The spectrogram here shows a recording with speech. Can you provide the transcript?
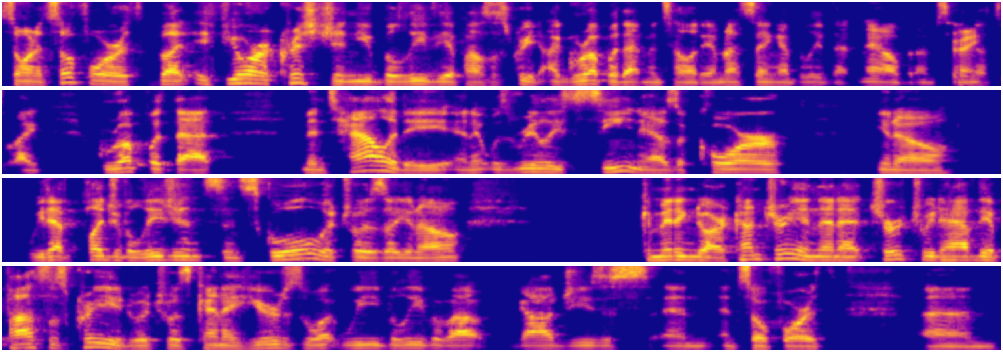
so on and so forth. But if you're a Christian, you believe the Apostles' Creed. I grew up with that mentality. I'm not saying I believe that now, but I'm saying right. that's what I grew up with that mentality. And it was really seen as a core, you know, we'd have Pledge of Allegiance in school, which was a, you know committing to our country, and then at church we'd have the Apostles' Creed, which was kind of here's what we believe about God, Jesus, and and so forth. Um,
